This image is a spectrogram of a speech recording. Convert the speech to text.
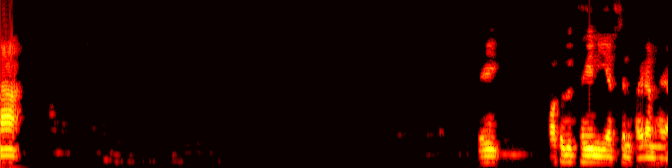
না। এই কত থেকে নিয়ে আসছেন, হয়রান হয়ে।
